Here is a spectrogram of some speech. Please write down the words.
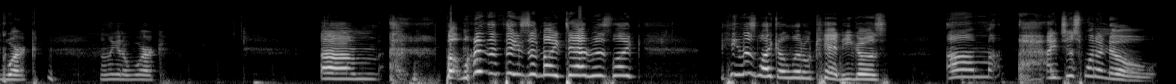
work. I don't think it'll work." Um, but one of the things that my dad was like, he was like a little kid. He goes, "Um, I just want to know."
